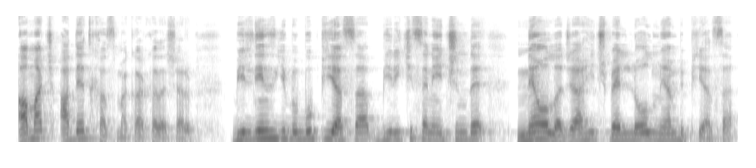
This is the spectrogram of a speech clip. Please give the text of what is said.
amaç adet kasmak arkadaşlar. Bildiğiniz gibi bu piyasa 1-2 sene içinde ne olacağı hiç belli olmayan bir piyasa.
